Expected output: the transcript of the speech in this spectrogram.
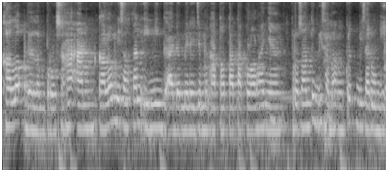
kalau dalam perusahaan kalau misalkan ini nggak ada manajemen atau tata kelolanya perusahaan tuh bisa bangkrut bisa rugi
